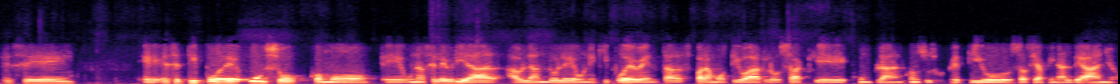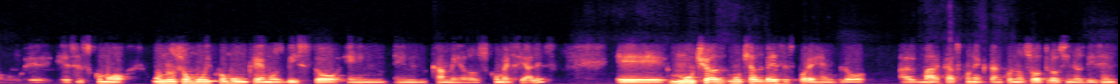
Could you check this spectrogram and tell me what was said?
ese, eh, ese tipo de uso como eh, una celebridad hablándole a un equipo de ventas para motivarlos a que cumplan con sus objetivos hacia final de año, eh, ese es como un uso muy común que hemos visto en, en cameos comerciales. Eh, muchas, muchas veces, por ejemplo, marcas conectan con nosotros y nos dicen,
